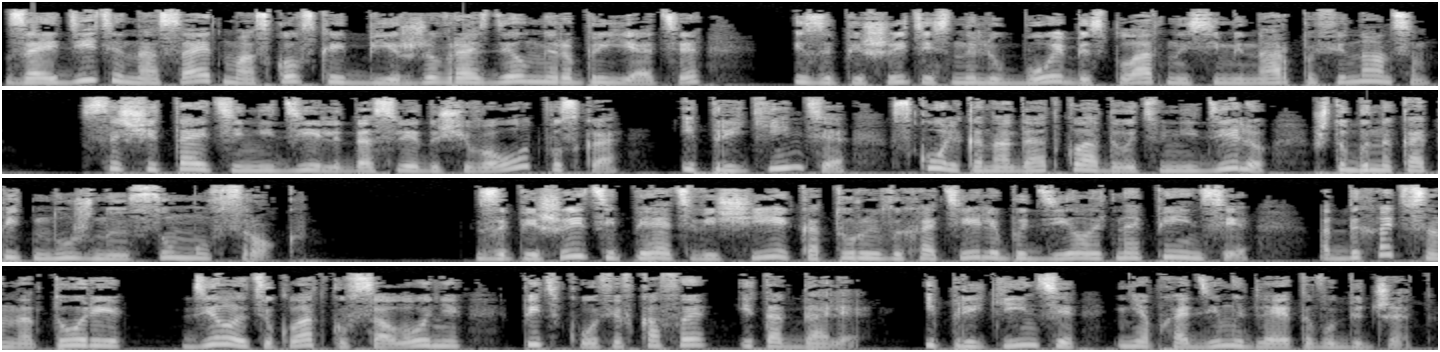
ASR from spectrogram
Зайдите на сайт Московской биржи в раздел «Мероприятия» и запишитесь на любой бесплатный семинар по финансам. Сосчитайте недели до следующего отпуска и прикиньте, сколько надо откладывать в неделю, чтобы накопить нужную сумму в срок. Запишите пять вещей, которые вы хотели бы делать на пенсии, отдыхать в санатории, делать укладку в салоне, пить кофе в кафе и так далее. И прикиньте необходимый для этого бюджет.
